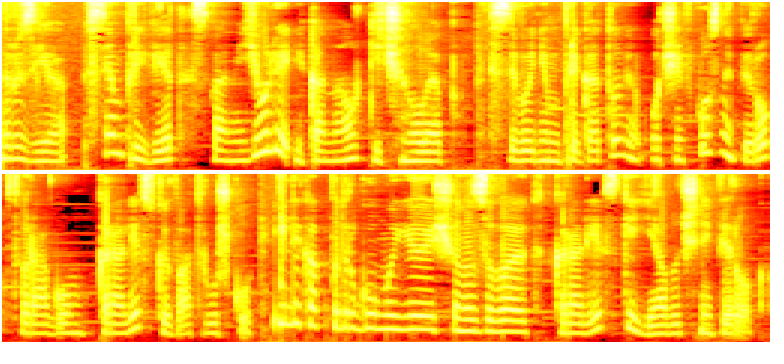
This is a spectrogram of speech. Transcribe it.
Друзья, всем привет! С вами Юля и канал Kitchen Lab. Сегодня мы приготовим очень вкусный пирог с творогом, королевскую ватрушку, или как по-другому ее еще называют, королевский яблочный пирог.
